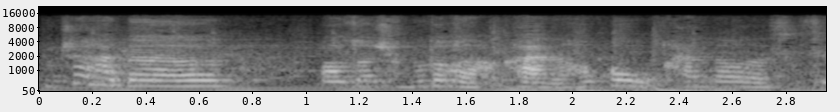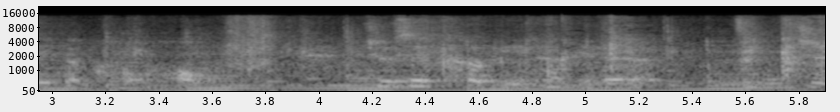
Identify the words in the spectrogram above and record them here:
我觉得它的包装全部都很好看。然后我看到的是这个口红，就是特别特别的精致。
